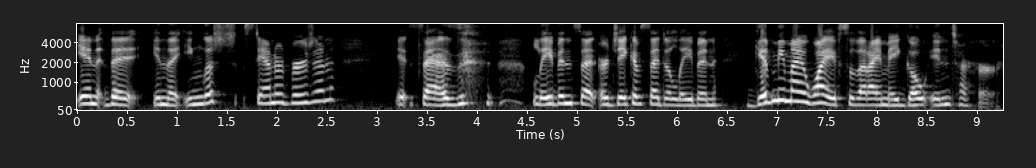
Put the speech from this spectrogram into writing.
In the in the English Standard Version, it says Laban said or Jacob said to Laban, "Give me my wife so that I may go into her."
